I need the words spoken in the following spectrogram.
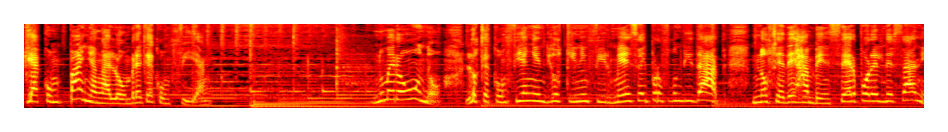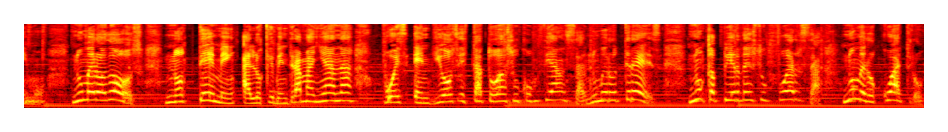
que acompañan al hombre que confían. Número uno, los que confían en Dios tienen firmeza y profundidad, no se dejan vencer por el desánimo. Número dos, no temen a lo que vendrá mañana, pues en Dios está toda su confianza. Número tres, nunca pierden su fuerza. Número cuatro,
